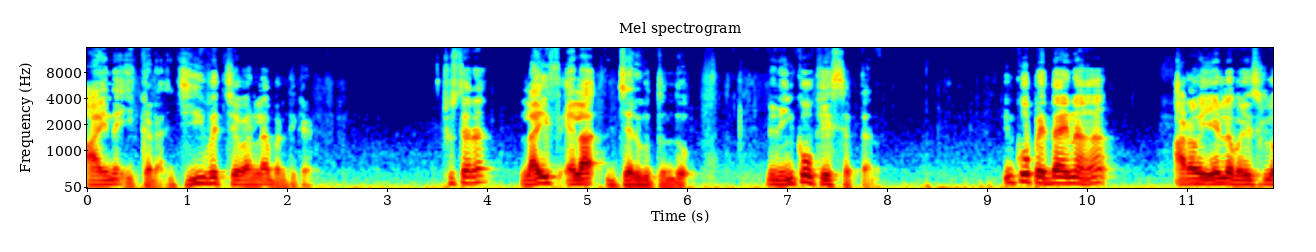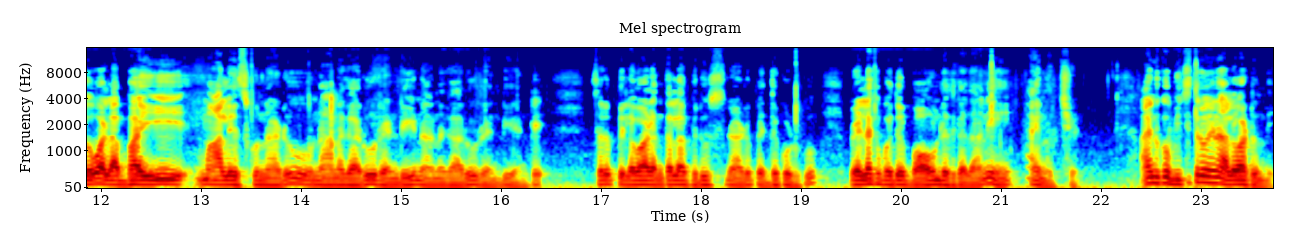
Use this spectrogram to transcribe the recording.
ఆయన ఇక్కడ. జీవచ్యవన్లా బ్రతికాడు. చూస్తారా? లైఫ్ ఎలా జరుగుతుందో. నేను ఇంకో కేసు చెప్తాను. ఇంకో పెద్ద ఆయన అరవై ఏళ్ళ వయసులో వాళ్ళ అబ్బాయి మాలేసుకున్నాడు. నాన్నగారు రండి నాన్నగారు రండి అంటే సరే పిల్లవాడంతలా పిలుస్తున్నాడు పెద్ద కొడుకు. వెళ్ళకపోతే బాగుండదు కదా అని ఆయన వచ్చాడు. ఆయనకు ఒక విచిత్రమైన అలవాటు ఉంది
